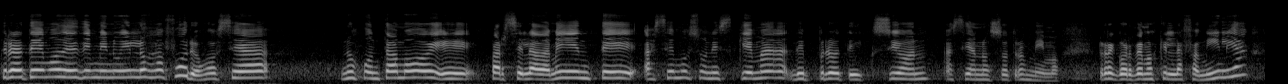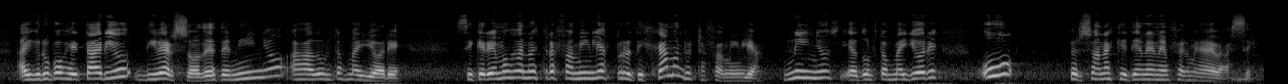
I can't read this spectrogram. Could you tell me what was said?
tratemos de disminuir los aforos, o sea, nos juntamos eh, parceladamente, hacemos un esquema de protección hacia nosotros mismos. Recordemos que en la familia hay grupos etarios diversos, desde niños a adultos mayores. Si queremos a nuestras familias, protejamos nuestras familias, niños y adultos mayores o personas que tienen enfermedad de base.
